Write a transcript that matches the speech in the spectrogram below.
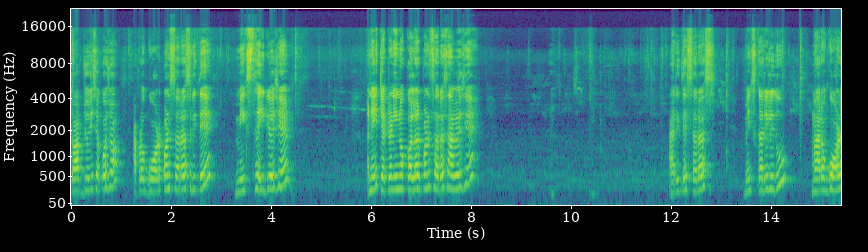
તો આપ જોઈ શકો છો, આપણો ગોળ પણ સરસ રીતે મિક્સ થઈ ગયો છે. અને ચટણીનો કલર પણ સરસ આવ્યો છે. આ રીતે સરસ મિક્સ કરી લીધું. મારો ગોળ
